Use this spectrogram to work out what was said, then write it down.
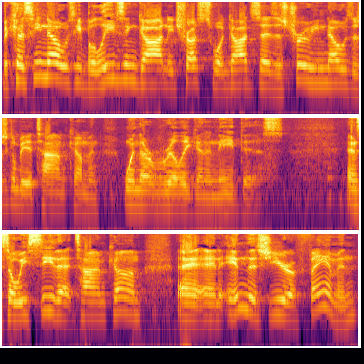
because he knows he believes in God and he trusts what God says is true. He knows there's going to be a time coming when they're really going to need this. And so we see that time come. And in this year of famine,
